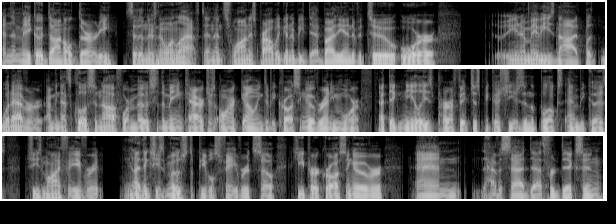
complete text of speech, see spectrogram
and then make O'Donnell dirty. So then there's no one left. And then Swan is probably going to be dead by the end of it too, or you know, maybe he's not, but whatever. I mean, that's close enough where most of the main characters aren't going to be crossing over anymore. I think Neagley is perfect just because she's in the books and because she's my favorite. And I mm. think she's most of people's favorite. So keep her crossing over and have a sad death for Dixon.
